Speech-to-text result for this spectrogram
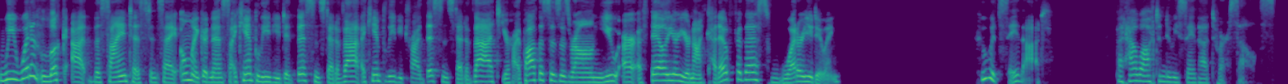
we wouldn't look at the scientist and say, oh my goodness, I can't believe you did this instead of that. I can't believe you tried this instead of that. Your hypothesis is wrong. You are a failure. You're not cut out for this. What are you doing? Who would say that? But how often do we say that to ourselves?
